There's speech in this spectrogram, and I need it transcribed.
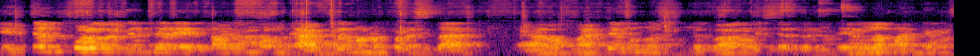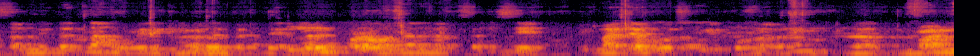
ಎಚ್ಚೆತ್ತುಕೊಳ್ಬೇಕಂತೇಳಿ ತಮ್ಮ ಮೂಲಕ ಆಗ್ರಹವನ್ನು ಪಡಿಸ್ತಾ ಮಾಧ್ಯಮಗೋಷ್ಠಿಯಲ್ಲಿ ಭಾಗವಹಿಸಿರ್ತಕ್ಕಂಥ ಎಲ್ಲ ಮಾಧ್ಯಮ ಸಂಮಿತ್ರರನ್ನ ನಾವು ವೇದಿಕೆ ಎಲ್ಲರಿಗೂ ಕೂಡ ವಂದನೆಗಳನ್ನು ಸಲ್ಲಿಸಿ ಈ ಮಾಧ್ಯಮಗೋಷ್ಠಿಗೆ ಪೂರ್ಣ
